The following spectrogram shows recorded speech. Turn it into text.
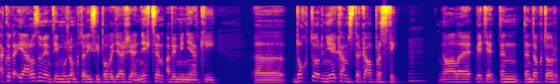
ako ja rozumiem tým mužom, ktorí si povedia, že ja nechcem, aby mi nejaký uh, doktor niekam strkal prsty. Mm-hmm. No ale viete, ten, ten doktor,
